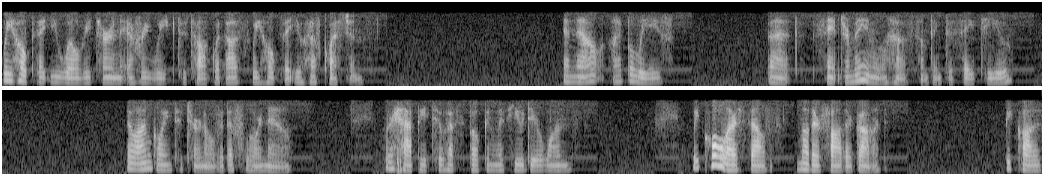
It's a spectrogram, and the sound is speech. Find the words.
We hope that you will return every week to talk with us. We hope that you have questions. And now I believe that Saint Germain will have something to say to you. So I'm going to turn over the floor now. We're happy to have spoken with you, dear ones. We call ourselves Mother, Father, God because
